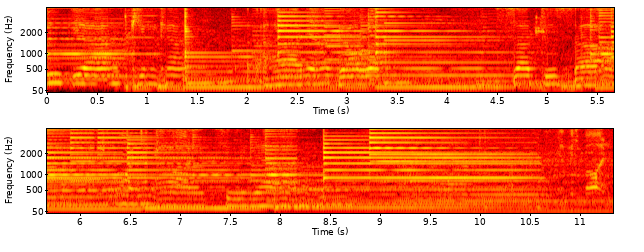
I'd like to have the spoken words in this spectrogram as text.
Untuk yakinkan hanya kaulah satu satunya. Bawaan.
